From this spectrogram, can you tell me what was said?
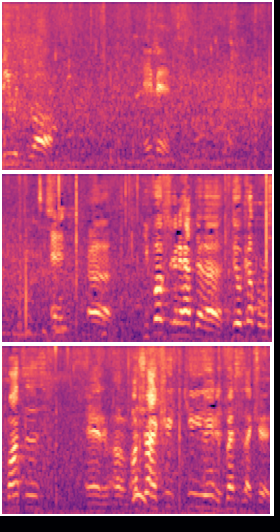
be with you all. Amen. And uh, you folks are going to have to uh, do a couple responses, and um, I'll try and cue, cue you in as best as I could.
